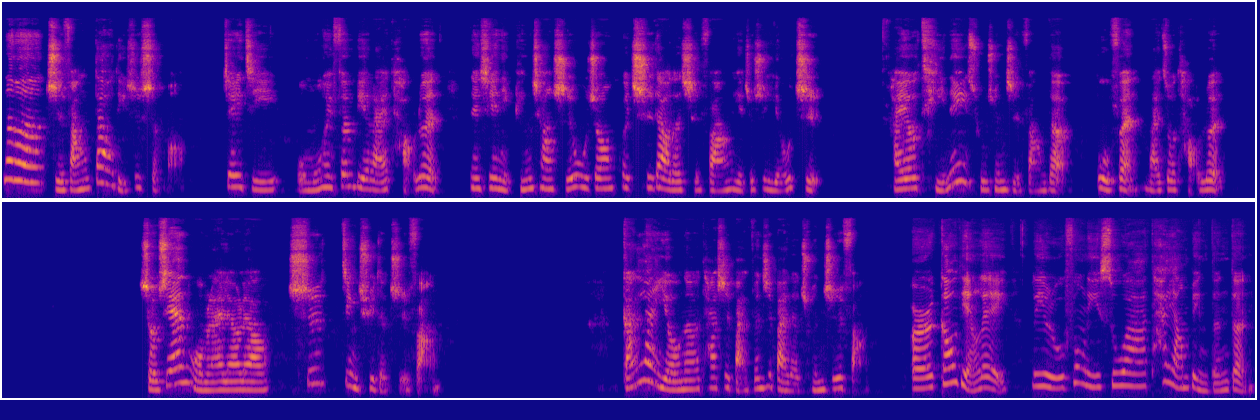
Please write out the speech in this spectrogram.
那么脂肪到底是什么？这一集我们会分别来讨论那些你平常食物中会吃到的脂肪，也就是油脂，还有体内储存脂肪的部分来做讨论。首先，我们来聊聊吃进去的脂肪。橄榄油呢，它是百分之百的纯脂肪，而糕点类，例如凤梨酥啊、太阳饼等等。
